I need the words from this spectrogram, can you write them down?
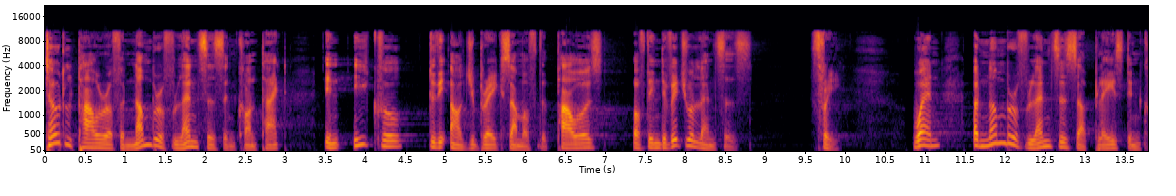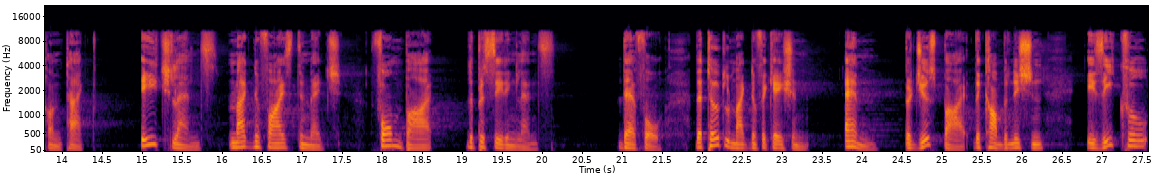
total power of a number of lenses in contact in equal to the algebraic sum of the powers of the individual lenses. 3. When a number of lenses are placed in contact. Each lens magnifies the image formed by the preceding lens. Therefore, the total magnification M produced by the combination is equal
